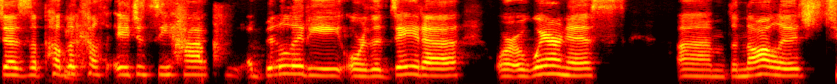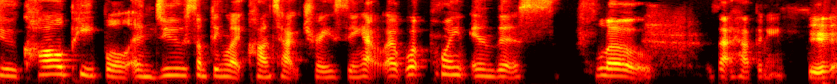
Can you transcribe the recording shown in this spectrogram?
does the public health agency have the ability or the data or awareness, um, the knowledge to call people and do something like contact tracing? At, at what point in this flow is that happening? Yeah.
